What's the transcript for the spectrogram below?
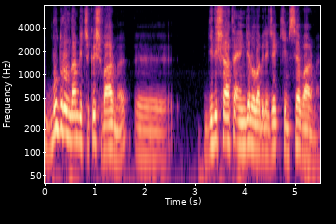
bu durumdan bir çıkış var mı? Gidişata engel olabilecek kimse var mı?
